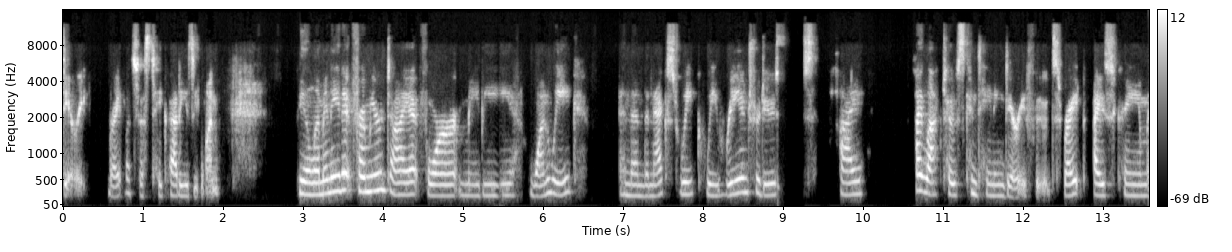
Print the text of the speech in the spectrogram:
dairy, right? Let's just take that easy one. You eliminate it from your diet for maybe one week. And then the next week, we reintroduce high high lactose containing dairy foods, right? Ice cream,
